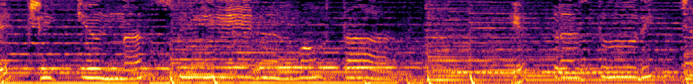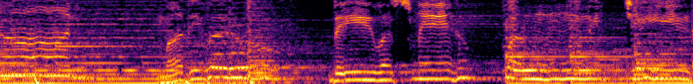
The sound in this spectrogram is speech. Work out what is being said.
രക്ഷിക്കുന്ന സ്നേഹമോർത്ത എത്ര സ്തുതിച്ചാലും മതി വരുമോ? ദൈവസ്നേഹം വന്നിച്ചീട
